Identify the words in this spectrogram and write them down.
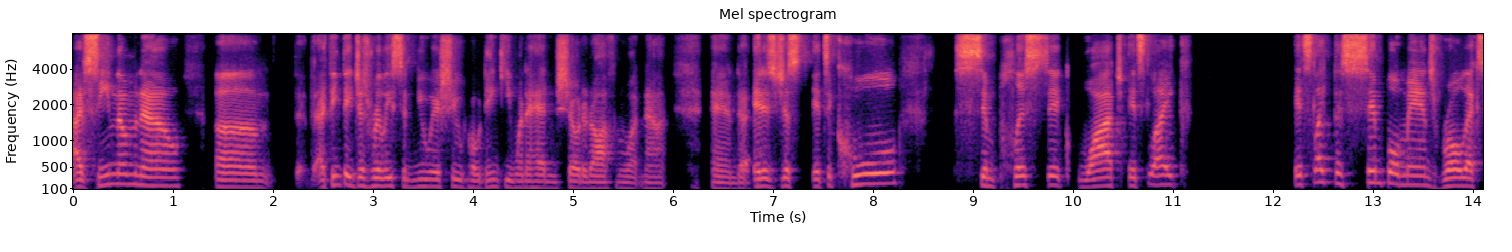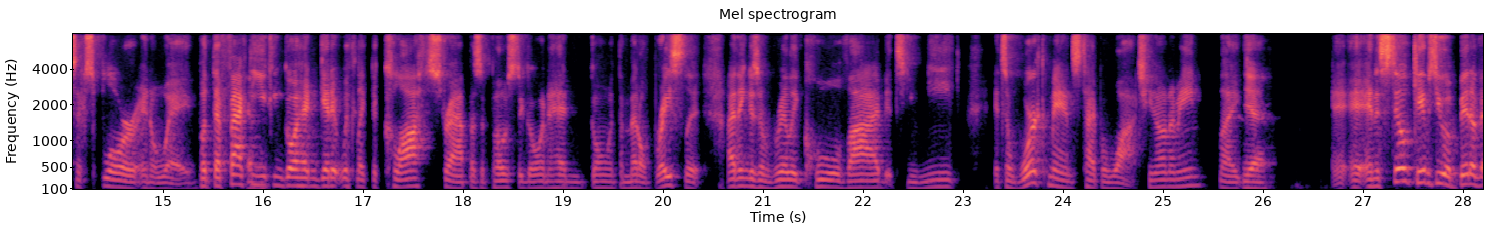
I've seen them now. Um, I think they just released a new issue. Hodinkee went ahead and showed it off and whatnot. And uh, it is just, it's a cool, simplistic watch. It's like, it's like the simple man's Rolex Explorer in a way. But the fact yeah. that you can go ahead and get it with like the cloth strap as opposed to going ahead and going with the metal bracelet, I think is a really cool vibe. It's unique. It's a workman's type of watch. You know what I mean? Like, yeah. And it still gives you a bit of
